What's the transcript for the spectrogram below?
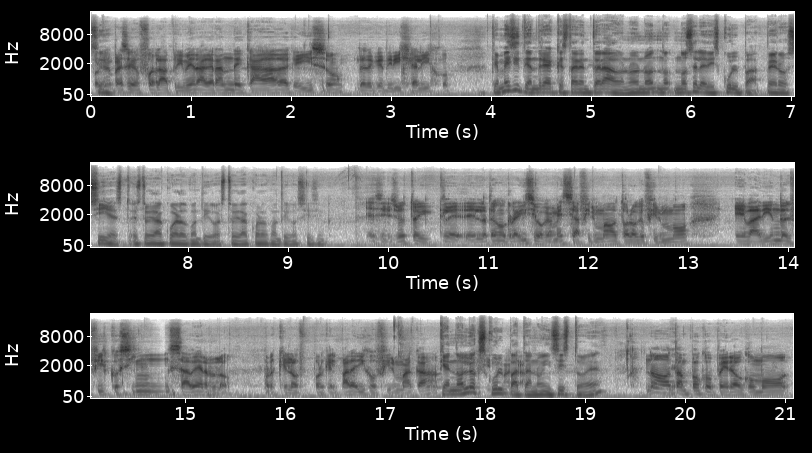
Porque me parece que fue la primera grande cagada que hizo desde que dirige al hijo. Que Messi tendría que estar enterado, no, no, no, no se le disculpa, pero sí, estoy, estoy de acuerdo contigo, estoy de acuerdo contigo, sí, sí. Es decir, yo estoy, lo tengo clarísimo que Messi ha firmado todo lo que firmó evadiendo el fisco sin saberlo. Porque, lo, porque el padre dijo firma acá. Que no lo exculpa, no insisto, ¿eh? No, tampoco, pero como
